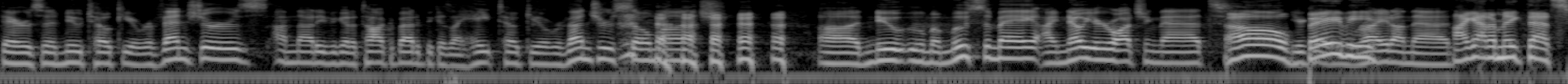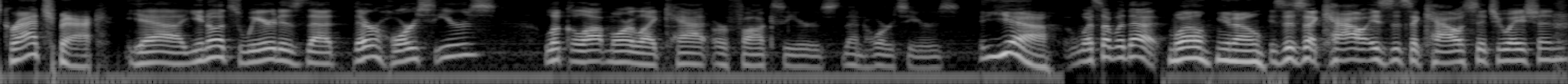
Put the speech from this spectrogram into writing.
There's a new Tokyo Revengers. I'm not even going to talk about it because I hate Tokyo Revengers so much. uh, new Uma Musume. I know you're watching that. Oh, you're baby. right on that. I got to make that scratch back. Yeah, you know what's weird is that their horse ears look a lot more like cat or fox ears than horse ears. Yeah. What's up with that? Well, you know, Is this a cow? Is this a cow situation?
